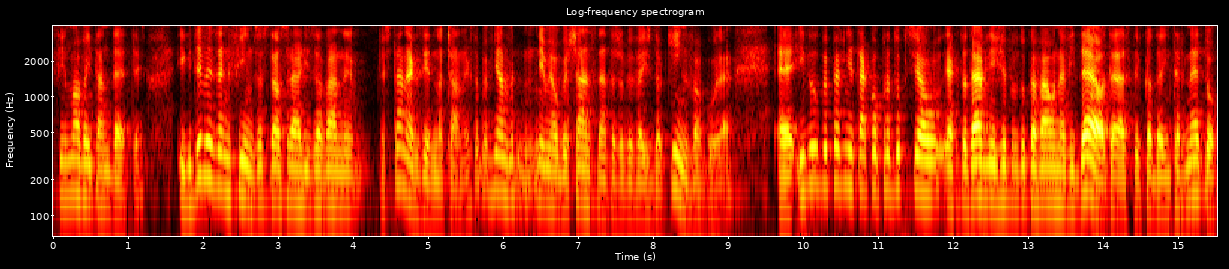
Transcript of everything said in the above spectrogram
filmowej tandety. I gdyby ten film został zrealizowany w Stanach Zjednoczonych, to pewnie on nie miałby szans na to, żeby wejść do kin w ogóle. E, I byłby pewnie taką produkcją, jak to dawniej się produkowało na wideo, teraz tylko do internetu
